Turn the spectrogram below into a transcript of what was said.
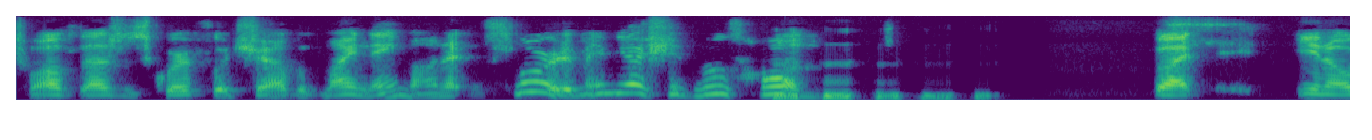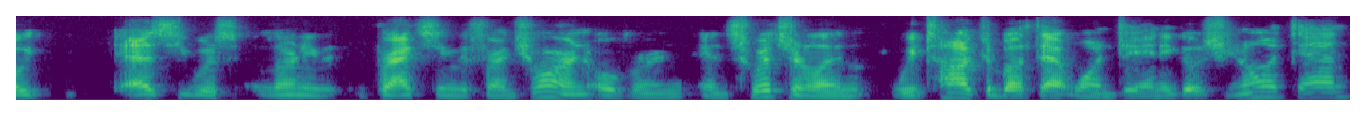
12,000 square foot shop with my name on it in Florida. Maybe I should move home. but, you know, as he was learning, practicing the French horn over in, in Switzerland, we talked about that one day, and he goes, "You know what, Dad?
